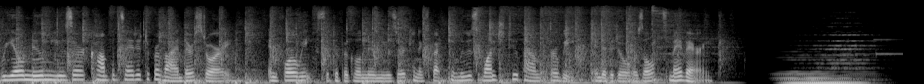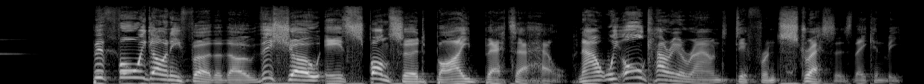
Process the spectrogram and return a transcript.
Real Noom user compensated to provide their story. In four weeks, the typical Noom user can expect to lose one to two pounds per week. Individual results may vary. Before we go any further, though, this show is sponsored by BetterHelp. Now, we all carry around different stressors. They can be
